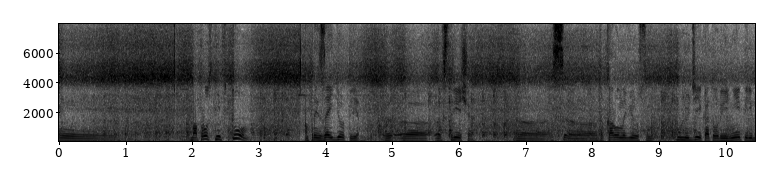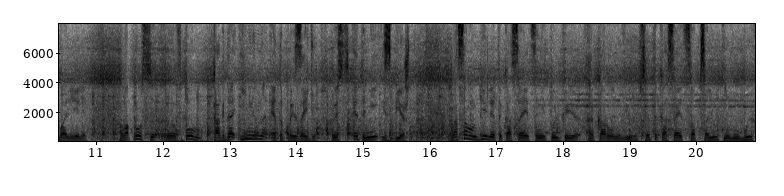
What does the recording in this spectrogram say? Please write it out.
э, вопрос не в том, произойдет ли э, э, встреча э, с э, коронавирусом у людей, которые не переболели. А вопрос э, в том, когда именно это произойдет. То есть это неизбежно. На самом деле это касается не только э, коронавируса, это касается абсолютно любых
